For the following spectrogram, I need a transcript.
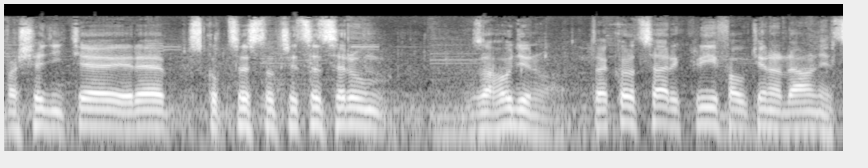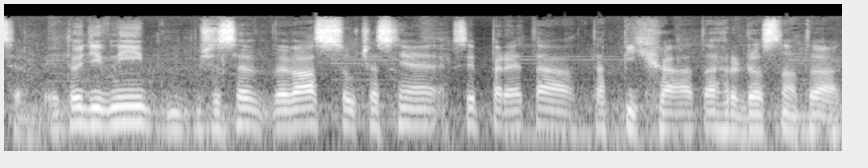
vaše dítě jede z kopce 137 za hodinu. To je jako docela rychlý v autě na dálnici. Je to divný, že se ve vás současně jaksi pere ta, ta pícha, ta hrdost na to, jak,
